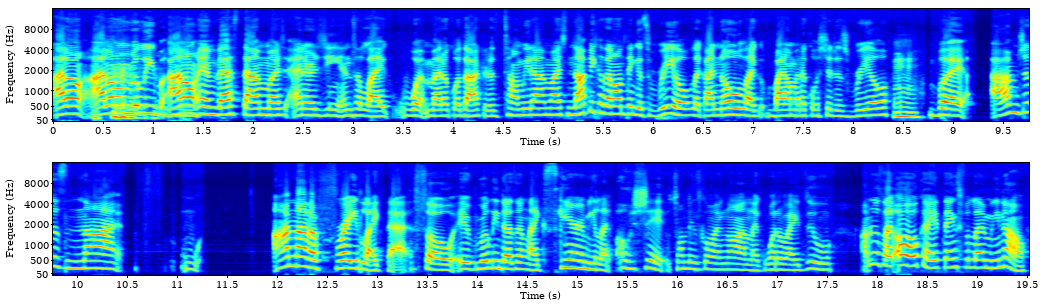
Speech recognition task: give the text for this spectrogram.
I don't. I don't really. I don't invest that much energy into like what medical doctors tell me that much. Not because I don't think it's real. Like I know like biomedical shit is real, mm-hmm. but I'm just not. I'm not afraid like that. So it really doesn't like scare me. Like oh shit, something's going on. Like what do I do? I'm just like oh okay, thanks for letting me know.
